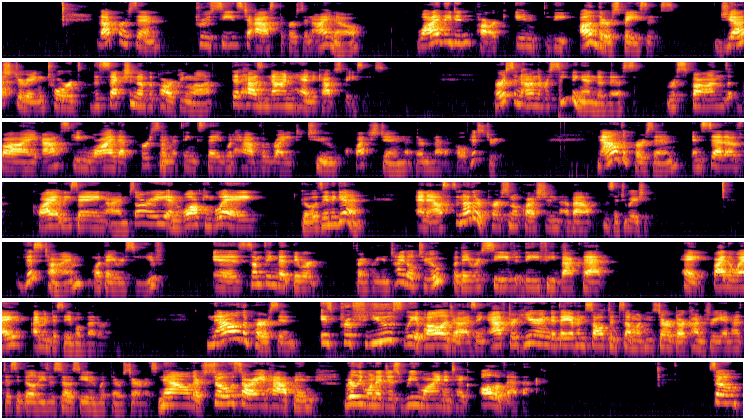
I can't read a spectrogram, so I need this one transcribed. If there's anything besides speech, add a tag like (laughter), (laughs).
That person proceeds to ask the person I know why they didn't park in the other spaces, gesturing towards the section of the parking lot that has non handicapped spaces. Person on the receiving end of this responds by asking why that person thinks they would have the right to question their medical history. Now, the person, instead of quietly saying, I'm sorry, and walking away, goes in again and asks another personal question about the situation. This time, what they receive is something that they were frankly entitled to, but they received the feedback that, hey, by the way, I'm a disabled veteran. Now the person is profusely apologizing after hearing that they have insulted someone who served our country and has disabilities associated with their service. Now they're so sorry it happened, really want to just rewind and take all of that back. So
